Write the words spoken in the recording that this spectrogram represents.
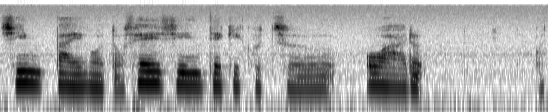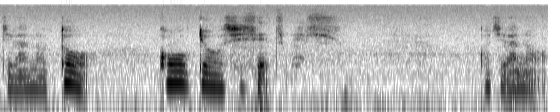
心配事精神的苦痛終わる。こちらの党公共施設です。こちらの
